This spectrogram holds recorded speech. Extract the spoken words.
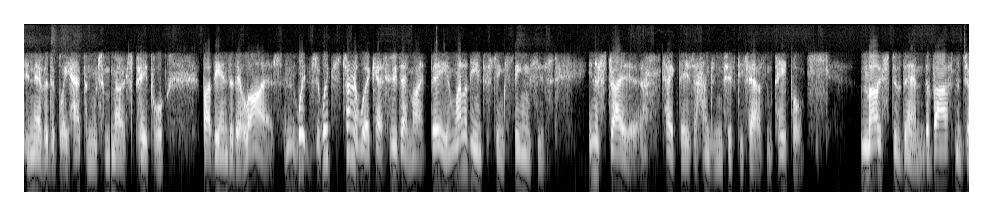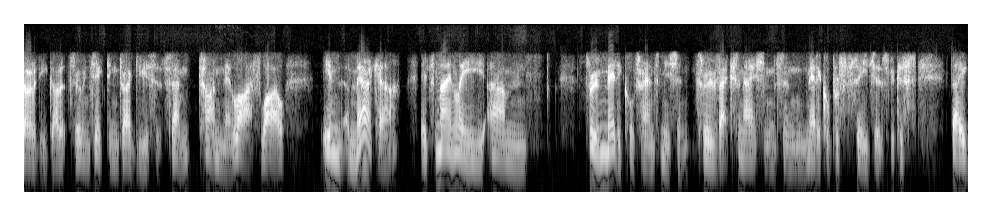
inevitably happen to most people by the end of their lives. And we're, we're just trying to work out who they might be. And one of the interesting things is in Australia, take these 150,000 people, most of them, the vast majority, got it through injecting drug use at some time in their life, while in America, it's mainly um, through medical transmission, through vaccinations and medical procedures, because they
